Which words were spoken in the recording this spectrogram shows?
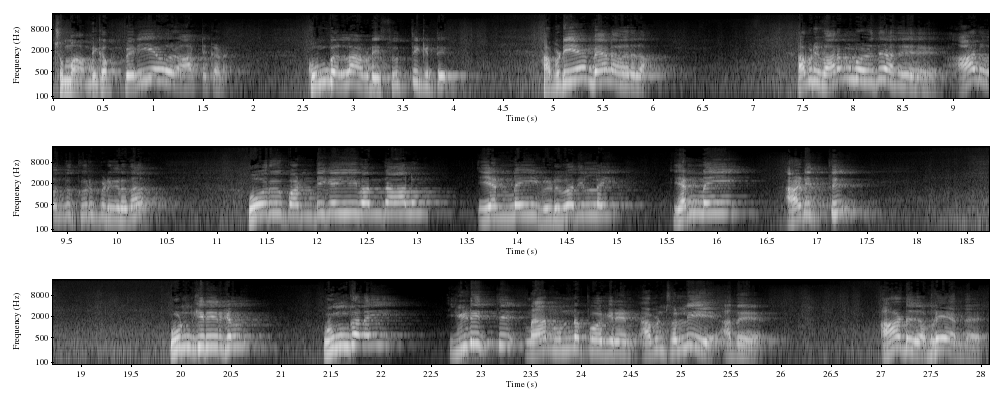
சும்மா மிகப்பெரிய ஒரு ஆட்டுக்கடை. கும்பெல்லாம் அப்படி சுத்திக்கிட்டு அப்படியே மேலே வருதான் அப்படி வரும்பொழுது அது ஆடு வந்து குறிப்பிடுகிறதா ஒரு பண்டிகை வந்தாலும் என்னை விடுவதில்லை. என்னை அடித்து உண்கிறீர்கள். உங்களை இடித்து நான் உண்ண போகிறேன். அப்படின்னு சொல்லி அது ஆடு அப்படியே அந்த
